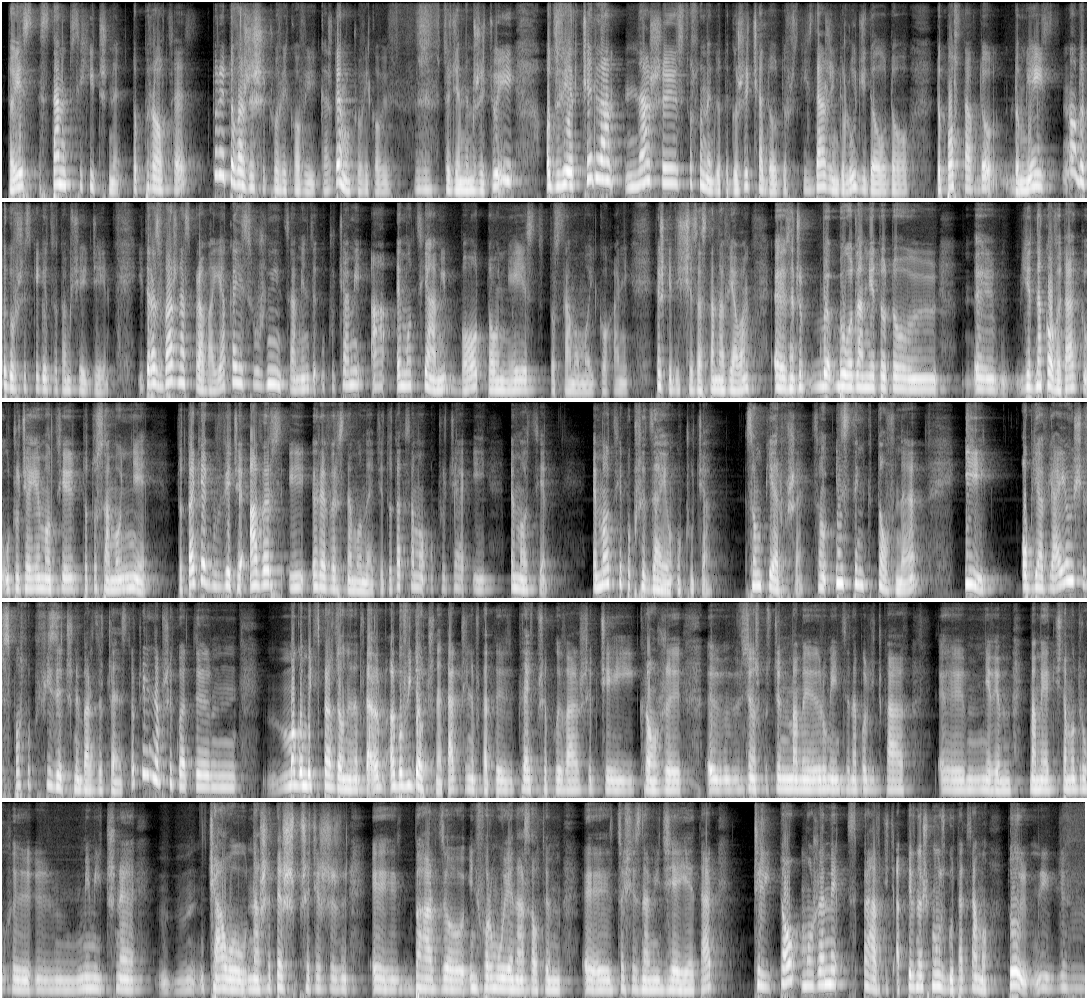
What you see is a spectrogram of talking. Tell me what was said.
To jest stan psychiczny, to proces, który towarzyszy człowiekowi, każdemu człowiekowi w, w, w codziennym życiu i odzwierciedla nasz stosunek do tego życia, do, do wszystkich zdarzeń, do ludzi, do, do, do postaw, do, do miejsc, no do tego wszystkiego, co tam się dzieje. I teraz ważna sprawa, jaka jest różnica między uczuciami a emocjami, bo to nie jest to samo, moi kochani. Też kiedyś się zastanawiałam, e, znaczy było dla mnie to, to y, jednakowe, tak? Uczucia i emocje to to samo. Nie. To tak jak wiecie, awers i rewers na monecie, to tak samo uczucia i emocje. Emocje poprzedzają uczucia są pierwsze, są instynktowne i objawiają się w sposób fizyczny bardzo często, czyli na przykład mogą być sprawdzone na przykład, albo, albo widoczne, tak? Czyli na przykład y, krew przepływa szybciej, krąży, y, w związku z czym mamy rumieńce na policzkach, y, nie wiem, mamy jakieś tam odruchy mimiczne, ciało nasze też przecież bardzo informuje nas o tym, y, co się z nami dzieje, tak? Czyli to możemy sprawdzić. Aktywność mózgu, tak samo. Tu y,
